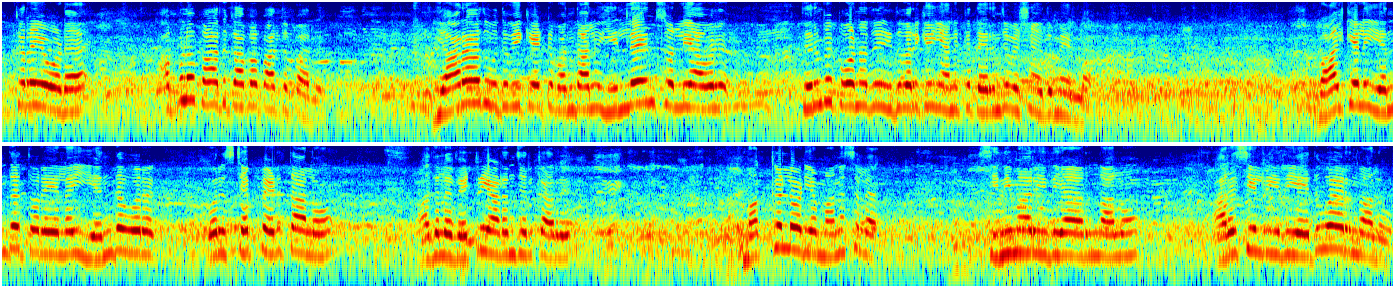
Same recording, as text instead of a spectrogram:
அக்கறையோட அவ்வளோ பாதுகாப்பாக பார்த்துப்பார். யாராவது உதவி கேட்டு வந்தாலும் இல்லைன்னு சொல்லி அவர் திரும்பி போனது இது வரைக்கும் எனக்கு தெரிஞ்ச விஷயம் எதுவுமே இல்லை. வாழ்க்கையில் எந்த துறையில் எந்த ஒரு ஒரு ஸ்டெப் எடுத்தாலும் அதில் வெற்றி அடைஞ்சிருக்காரு. மக்களுடைய மனசில் சினிமா ரீதியாக இருந்தாலும் அரசியல் ரீதியாக எதுவாக இருந்தாலும்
